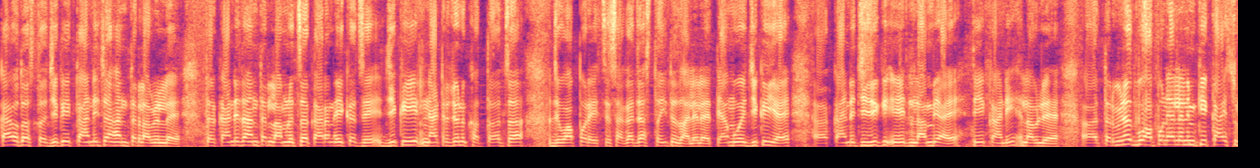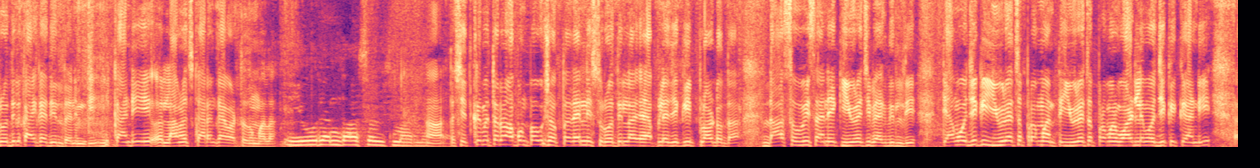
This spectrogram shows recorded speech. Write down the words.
काय होत असतं जे काही कांडीचं अंतर लावलेलं आहे तर कांडीचं अंतर लांबण्याचं कारण एकच आहे जी काही नायट्रोजन खताचा जे वापर आहे ते सगळ्यात जास्त इथं झालेला आहे. त्यामुळे जी काही आहे कांड्याची जी काही लांबी आहे ती कांडी लावली आहे. तर विनोद भाऊ आपण याला नेमकी काय सुरुवातीला काय काय दिलं होतं नेमकी? ही कांडी लावण्याचं कारण काय वाटतं तुम्हाला? युरियन दहा सव्वीस मारलं हा तर शेतकरी मित्रांनो आपण पाहू शकतो त्यांनी सुरुवातीला आपल्या जे काही प्लॉट होता दहा सव्वीस आणि एक युरियाची बॅग दिली होती. त्यामुळे जे काही युरियाचं प्रमाण ते युरियाचं प्रमाण वाढल्यामुळे जी काही कांडी अ,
